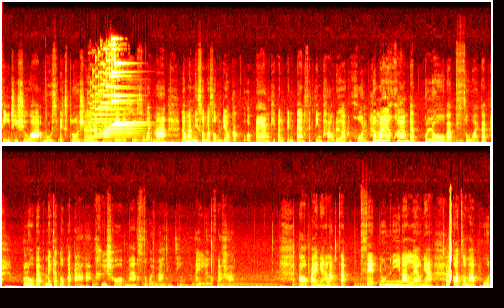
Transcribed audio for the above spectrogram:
สีที่ชื่อว่า Mousse Explosion นะคะ สีนี้คือสวยมาก แล้วมันมีส่วนผสมเดียวกับตัวแป้งที่เป็นเป็นแป้ง setting powder ทุกคน แล้วมันให้ความแบบ glow แบบสวยแบบ glow แบบไม่กระตกกระตากอะคือชอบมากสวยมากจริงๆ I love นะคะ ต่อไปเนี่ยหลังจากเซตนู่นนี่นั่นแล้วเนี่ย ก็จะมาพูด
